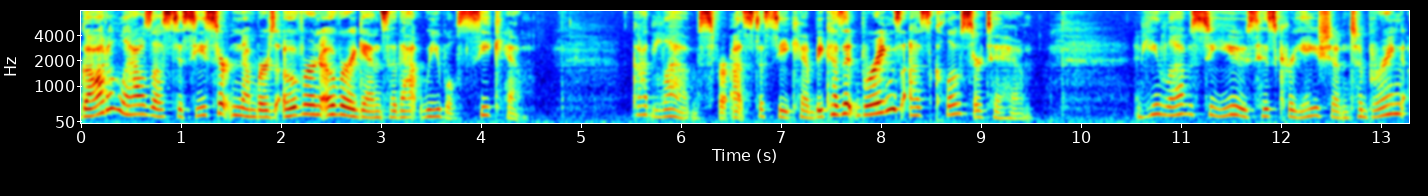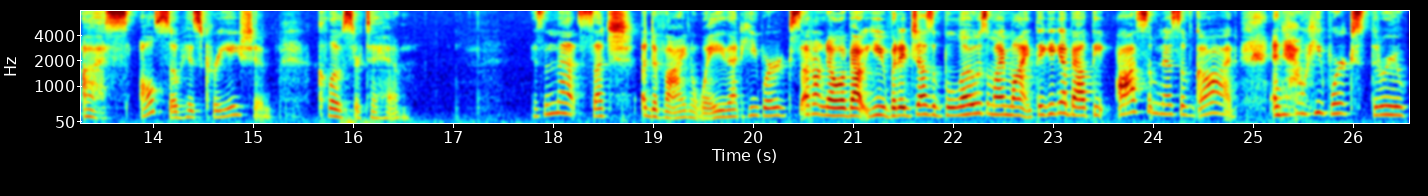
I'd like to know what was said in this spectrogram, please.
God allows us to see certain numbers over and over again so that we will seek Him. God loves for us to seek Him because it brings us closer to Him. And He loves to use His creation to bring us, also His creation, closer to Him. Isn't that such a divine way that He works? I don't know about you, but it just blows my mind thinking about the awesomeness of God and how He works through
